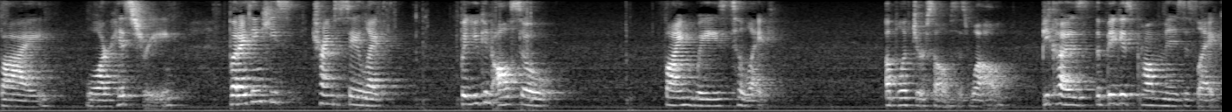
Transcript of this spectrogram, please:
by well our history. But i think he's trying to say like but you can also find ways to like uplift yourselves as well. Because the biggest problem is is like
